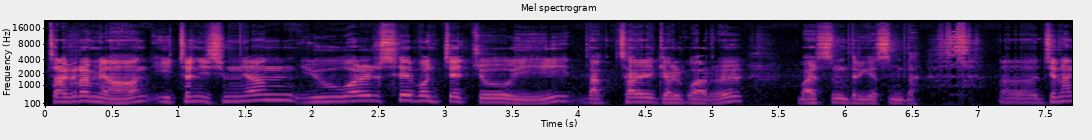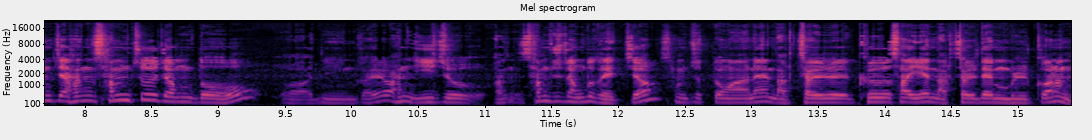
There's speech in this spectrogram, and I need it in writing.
자, 그러면 2020년 6월 세 번째 주의 낙찰 결과를 말씀드리겠습니다. 어, 지난 이제 한 3주 정도 어, 아닌가요? 한 2주, 한 3주 정도 됐죠? 3주 동안에 낙찰, 그 사이에 낙찰된 물건은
